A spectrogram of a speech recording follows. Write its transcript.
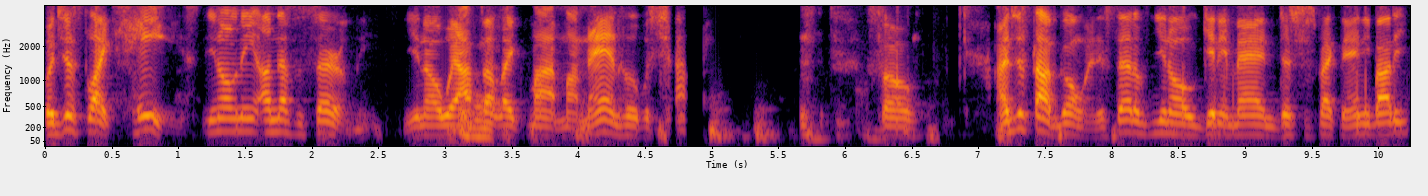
But just like hazed. You know what I mean? Unnecessarily. You know, where mm-hmm. I felt like my my manhood was shot. so I just stopped going. Instead of you know getting mad and disrespecting anybody,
